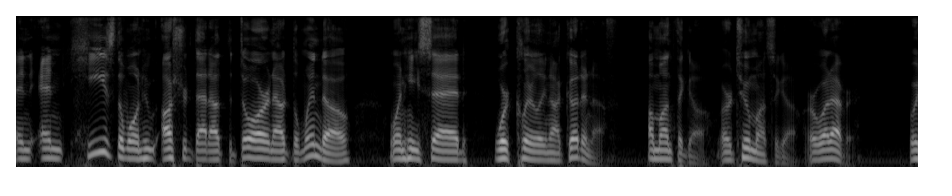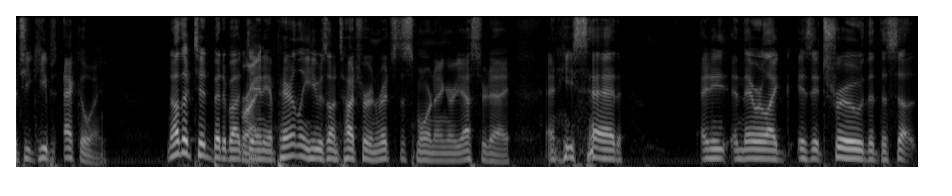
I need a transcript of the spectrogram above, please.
And and he's the one who ushered that out the door and out the window when he said, "We're clearly not good enough." A month ago, or two months ago, or whatever, which he keeps echoing. Another tidbit about Right. Danny. Apparently, he was on Toucher and Rich this morning or yesterday, and he said, and he and they were like, "Is it true that the Cel-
